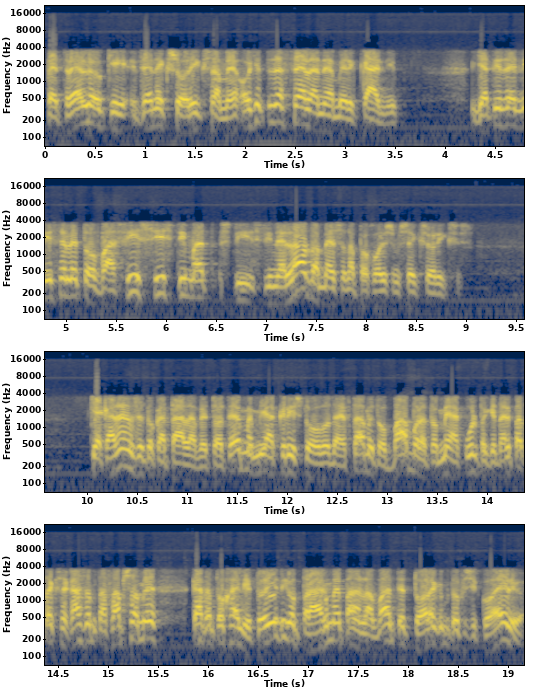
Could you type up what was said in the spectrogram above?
Πετρέλαιο και δεν εξορίξαμε, όχι ότι δεν θέλανε οι Αμερικάνοι, γιατί δεν ήθελε το βαθύ σύστημα στη, στην Ελλάδα μέσα να προχωρήσουμε σε εξορίξεις. Και κανένας δεν το κατάλαβε τότε. Με μια κρίση το 87 με τον Μπάμπορα, το Μέα Κούλπα κτλ. Τα, τα ξεχάσαμε, τα θάψαμε κάτω από το χαλί. Το ίδιο πράγμα επαναλαμβάνεται τώρα και με το φυσικό αέριο.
